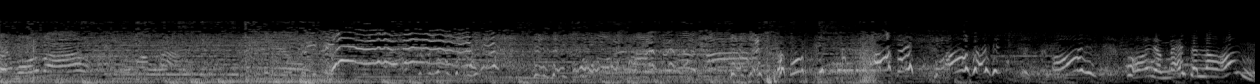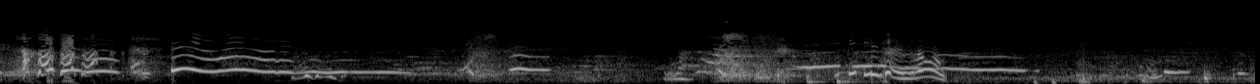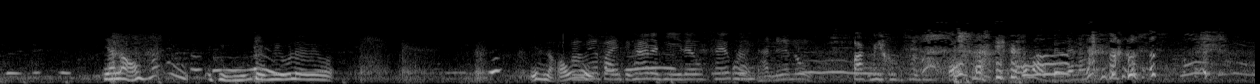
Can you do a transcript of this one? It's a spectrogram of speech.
แตงโมหรือเปล่าโอ๊ยโอ๊ยเดี๋ยวแม่จะล้มคิดถึงลูกอย่าร้องไห้ถึงถูกวิวเลยวิว อย่าร้องมาลูเมีกยไปสิบห้านาทีเร็วใช้คนทันเนื้อนุ่งปักเดียวไม่บอกเดี๋ยวได้นะ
